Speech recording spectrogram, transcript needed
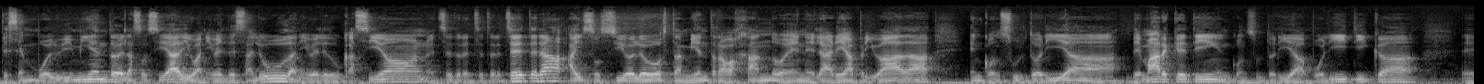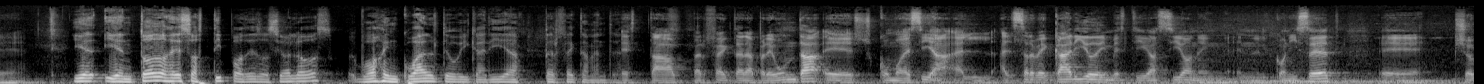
desenvolvimiento de la sociedad, digo, a nivel de salud, a nivel de educación, etcétera, etcétera, etcétera. Hay sociólogos también trabajando en el área privada, en consultoría de marketing, en consultoría política. eh, Y, y en todos esos tipos de sociólogos, ¿vos en cuál te ubicarías perfectamente? Está perfecta la pregunta. Eh, como decía, al, al ser becario de investigación en, en el CONICET, eh, yo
